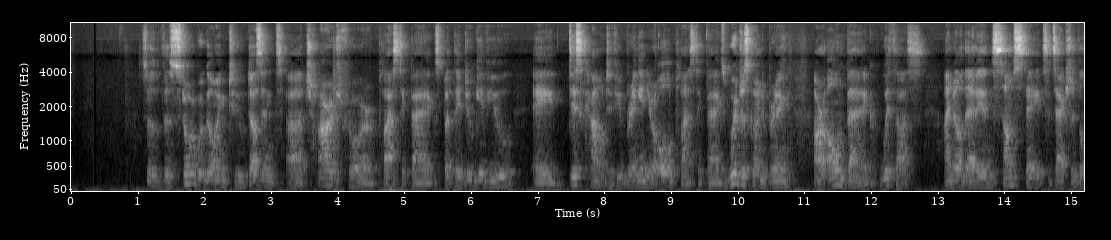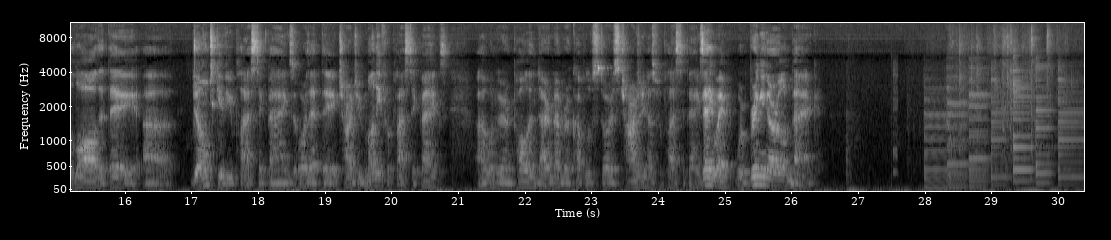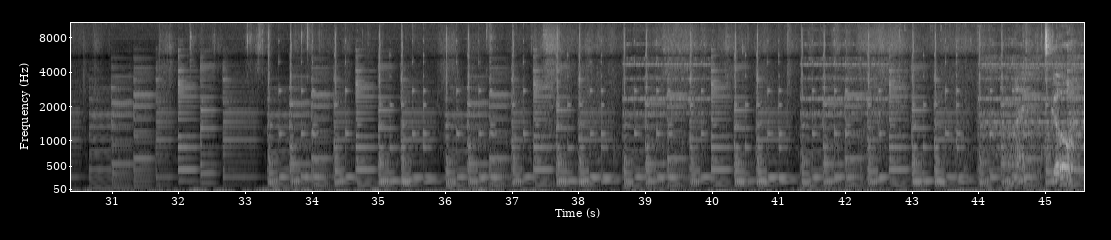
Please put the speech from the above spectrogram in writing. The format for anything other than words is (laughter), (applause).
So the store we're going to doesn't uh, charge for plastic bags, but they do give you a discount if you bring in your old plastic bags. We're just going to bring our own bag with us. I know that in some states it's actually the law that they uh, don't give you plastic bags or that they charge you money for plastic bags. Uh, when we were in Poland, I remember a couple of stores charging us for plastic bags. Anyway, we're bringing our own bag. Alright, let's go.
